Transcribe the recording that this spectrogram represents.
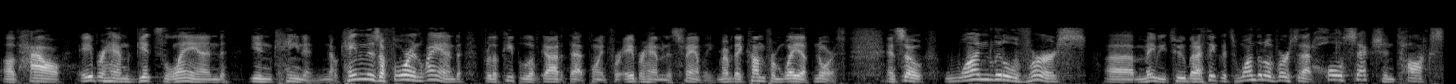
of how Abraham gets land in Canaan. Now, Canaan is a foreign land for the people of God at that point, for Abraham and his family. Remember, they come from way up north. And so, one little verse uh, maybe two, but I think it's one little verse in that whole section talks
